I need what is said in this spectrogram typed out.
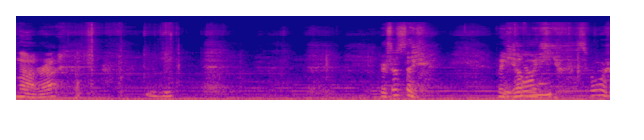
It's not right. Mhm. You're supposed to be You help me keep score.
